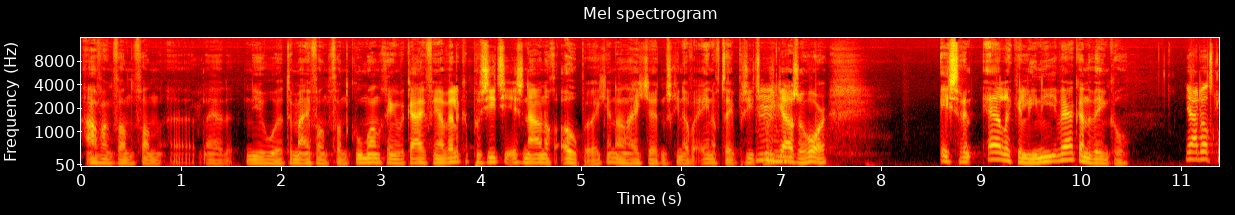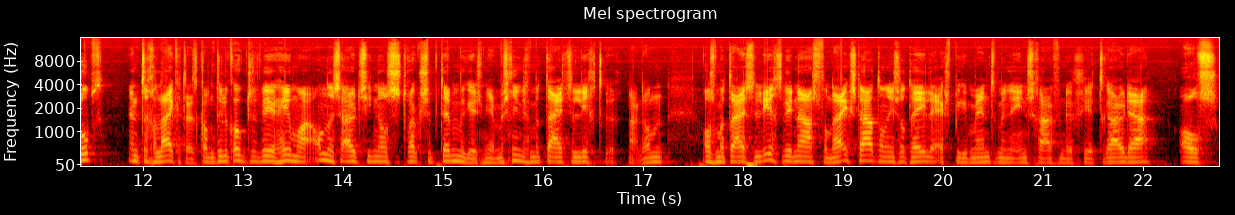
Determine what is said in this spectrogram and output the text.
aanvang van, van nou ja, de nieuwe termijn van, van Koeman... gingen we kijken van ja, welke positie is nou nog open, weet je? En dan had je het misschien over één of twee posities. Maar als ik Mhm. jou zo hoor, is er in elke linie werk aan de winkel. Ja, dat klopt. En tegelijkertijd kan het natuurlijk ook weer helemaal anders uitzien als straks september is. Ja, misschien is Matthijs de Licht terug. Nou, dan, als Matthijs de Licht weer naast Van Dijk staat, dan is dat hele experiment met een inschuivende Geertruida als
